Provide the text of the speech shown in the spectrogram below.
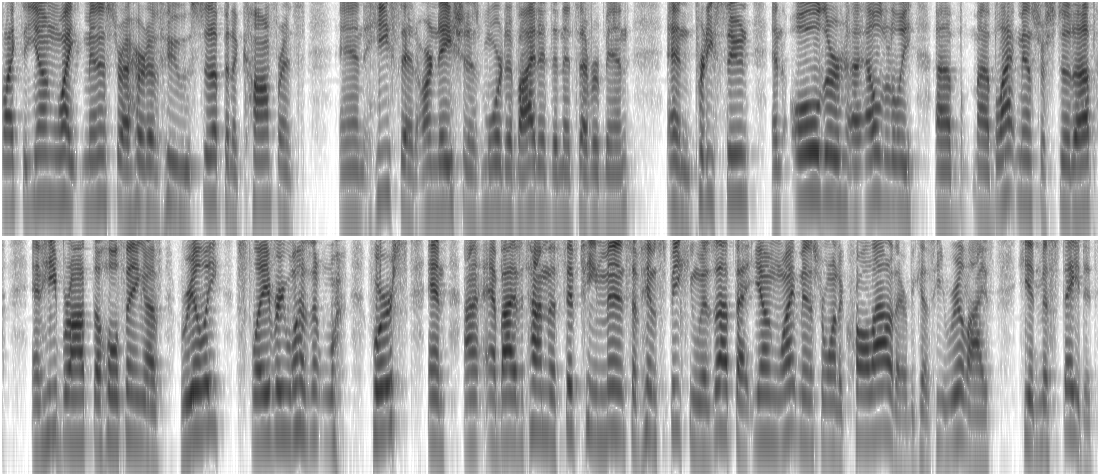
like the young white minister I heard of who stood up in a conference and he said, Our nation is more divided than it's ever been. And pretty soon, an older, uh, elderly uh, uh, black minister stood up and he brought the whole thing of really? Slavery wasn't w- worse? And, uh, and by the time the 15 minutes of him speaking was up, that young white minister wanted to crawl out of there because he realized he had misstated.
